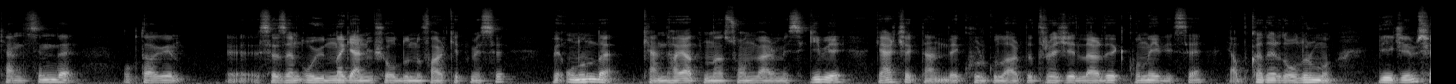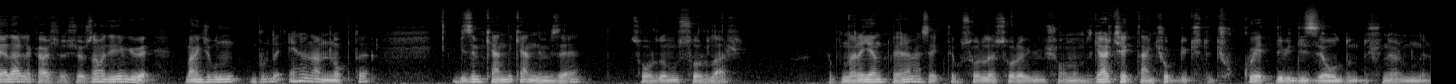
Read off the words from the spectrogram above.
kendisini de Octavian e, Sezar'ın oyununa gelmiş olduğunu fark etmesi ve onun da kendi hayatına son vermesi gibi gerçekten de kurgularda, trajedilerde konu edilse ya bu kadar da olur mu diyeceğimiz şeylerle karşılaşıyoruz. Ama dediğim gibi bence bunun burada en önemli nokta bizim kendi kendimize sorduğumuz sorular. Bunlara yanıt veremesek de bu soruları sorabilmiş olmamız. Gerçekten çok güçlü, çok kuvvetli bir dizi olduğunu düşünüyorum bunları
